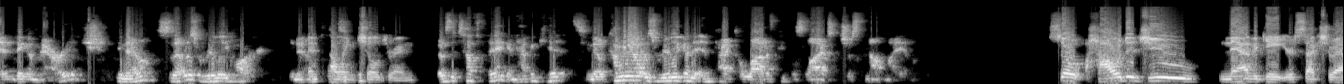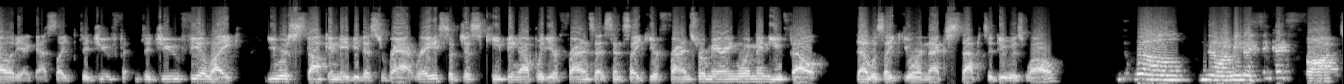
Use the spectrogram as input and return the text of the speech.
ending a marriage, you know? So that was really hard, you know? And telling children. it was a tough thing and having kids you know coming out was really going to impact a lot of people's lives just not my own So how did you navigate your sexuality? I guess like did you did you feel like you were stuck in maybe this rat race of just keeping up with your friends? That since like your friends were marrying women, you felt that was like your next step to do as well. well no i mean i think i thought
